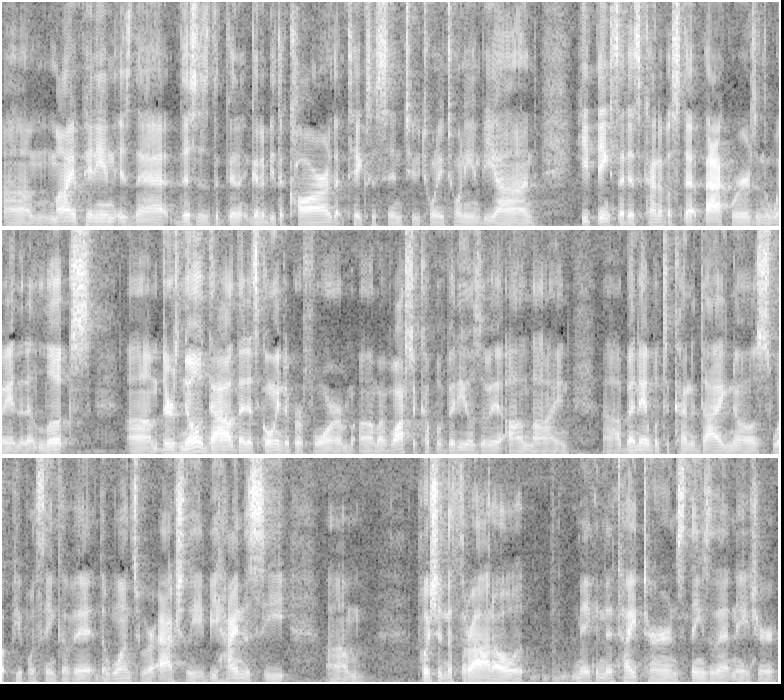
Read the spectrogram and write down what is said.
Um, my opinion is that this is going to be the car that takes us into 2020 and beyond. He thinks that it's kind of a step backwards in the way that it looks. Um, there's no doubt that it's going to perform. Um, I've watched a couple of videos of it online, uh, been able to kind of diagnose what people think of it, the ones who are actually behind the seat, um, pushing the throttle, making the tight turns, things of that nature.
